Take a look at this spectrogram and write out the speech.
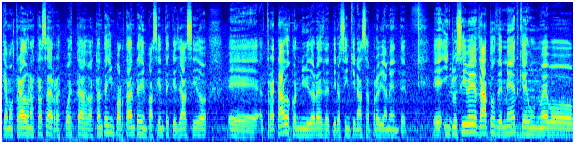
que ha mostrado unas tasas de respuestas bastante importantes en pacientes que ya han sido eh, tratados con inhibidores de tirosinquinasa previamente. Eh, inclusive datos de MET, que es un nuevo,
